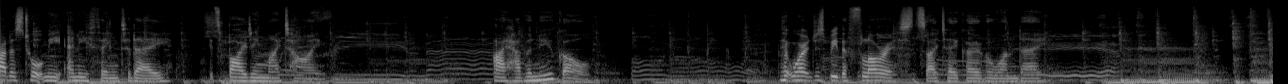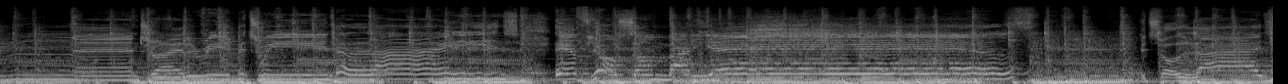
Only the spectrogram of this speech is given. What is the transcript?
Brad has taught me anything today, it's biding my time. I have a new goal. It won't just be the florists I take over one day. and try to read between the lines if you're somebody else? It's all lies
